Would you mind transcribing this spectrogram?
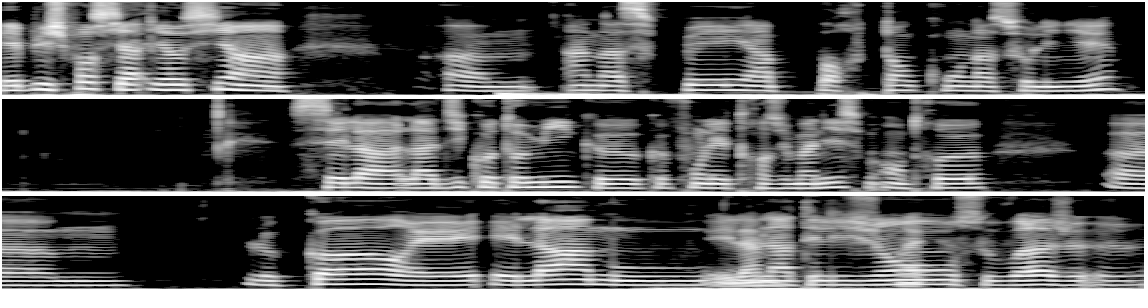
Et puis je pense qu'il y, y, a aussi un, un aspect important qu'on a souligné, c'est la, la, dichotomie que, que, font les transhumanismes entre le corps et, et l'âme ou, l'intelligence, ou voilà, je,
